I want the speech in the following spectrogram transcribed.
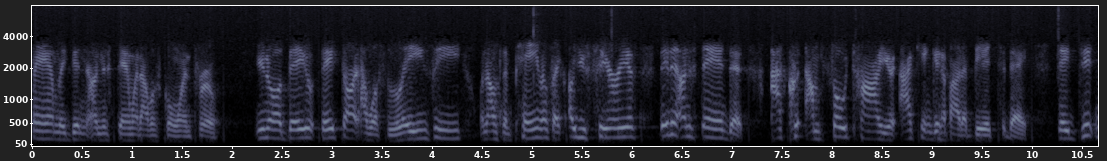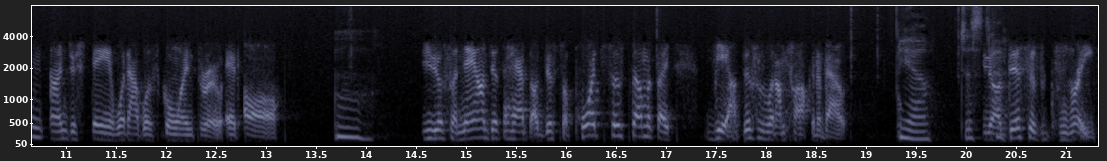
family didn't understand what I was going through. You know, they they thought I was lazy when I was in pain. I was like, "Are you serious?" They didn't understand that I could. I'm so tired. I can't get up out of bed today. They didn't understand what I was going through at all. Mm. You know, so now just to have this support system, it's like, yeah, this is what I'm talking about. Yeah, just you know, this is great.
